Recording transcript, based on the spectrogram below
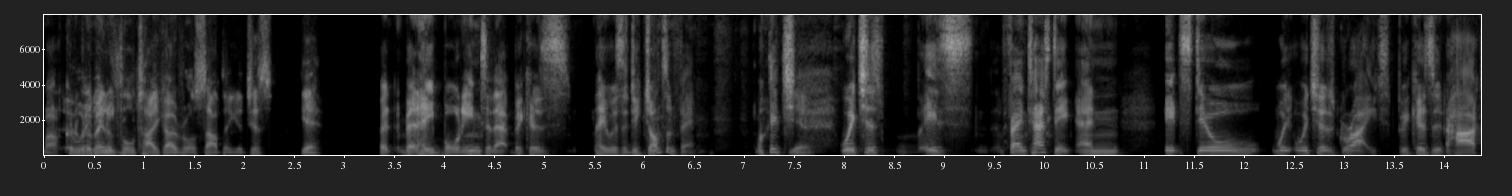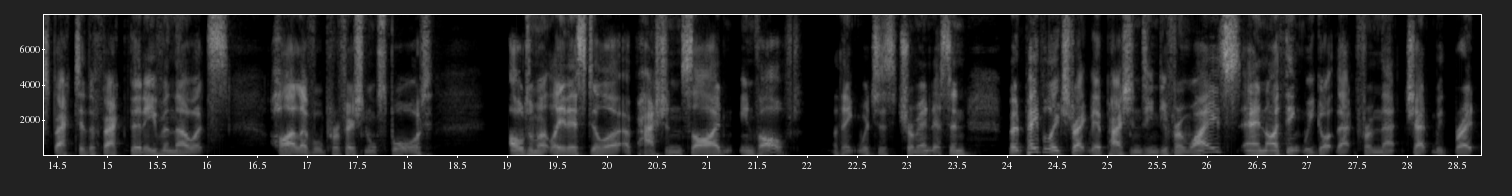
Well, it, it would have been, been a full takeover or something. It just, yeah. But but he bought into that because he was a Dick Johnson fan, which yeah. which is is fantastic, and it's still which is great because it harks back to the fact that even though it's high level professional sport, ultimately there's still a, a passion side involved. I think, which is tremendous, and but people extract their passions in different ways, and I think we got that from that chat with Brett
